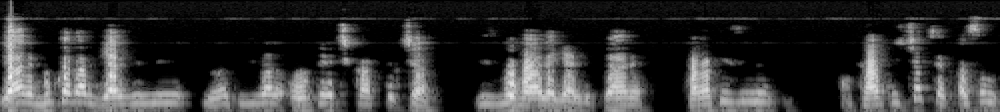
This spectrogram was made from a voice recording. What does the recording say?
Yani bu kadar gerginliği yöneticiler ortaya çıkarttıkça biz bu hale geldik. Yani fanatizmi tartışacaksak asıl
